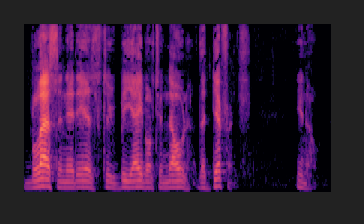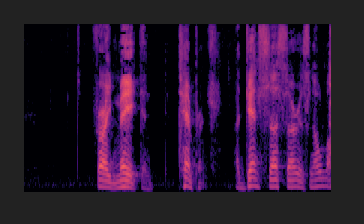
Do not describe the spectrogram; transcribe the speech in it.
blessing it is to be able to know the difference. You know, very meek and temperance. Against us there is no law.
